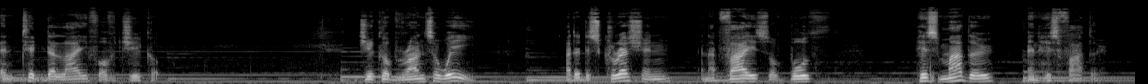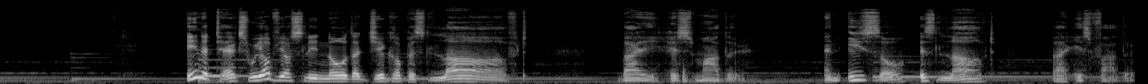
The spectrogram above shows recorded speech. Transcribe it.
and take the life of Jacob. Jacob runs away at the discretion and advice of both his mother and his father. In the text, we obviously know that Jacob is loved by his mother, and Esau is loved by his father.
